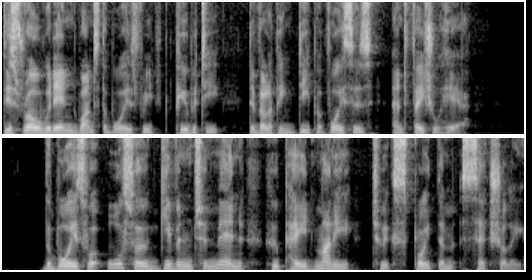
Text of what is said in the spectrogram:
This role would end once the boys reached puberty, developing deeper voices and facial hair. The boys were also given to men who paid money to exploit them sexually.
